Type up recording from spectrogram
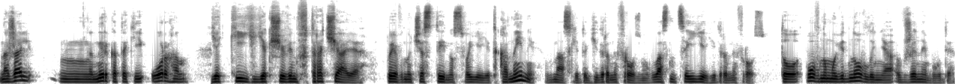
На жаль, нирка такий орган, який, якщо він втрачає певну частину своєї тканини внаслідок гідронефрозу, власне, це і є гідронефроз, то повному відновлення вже не буде.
